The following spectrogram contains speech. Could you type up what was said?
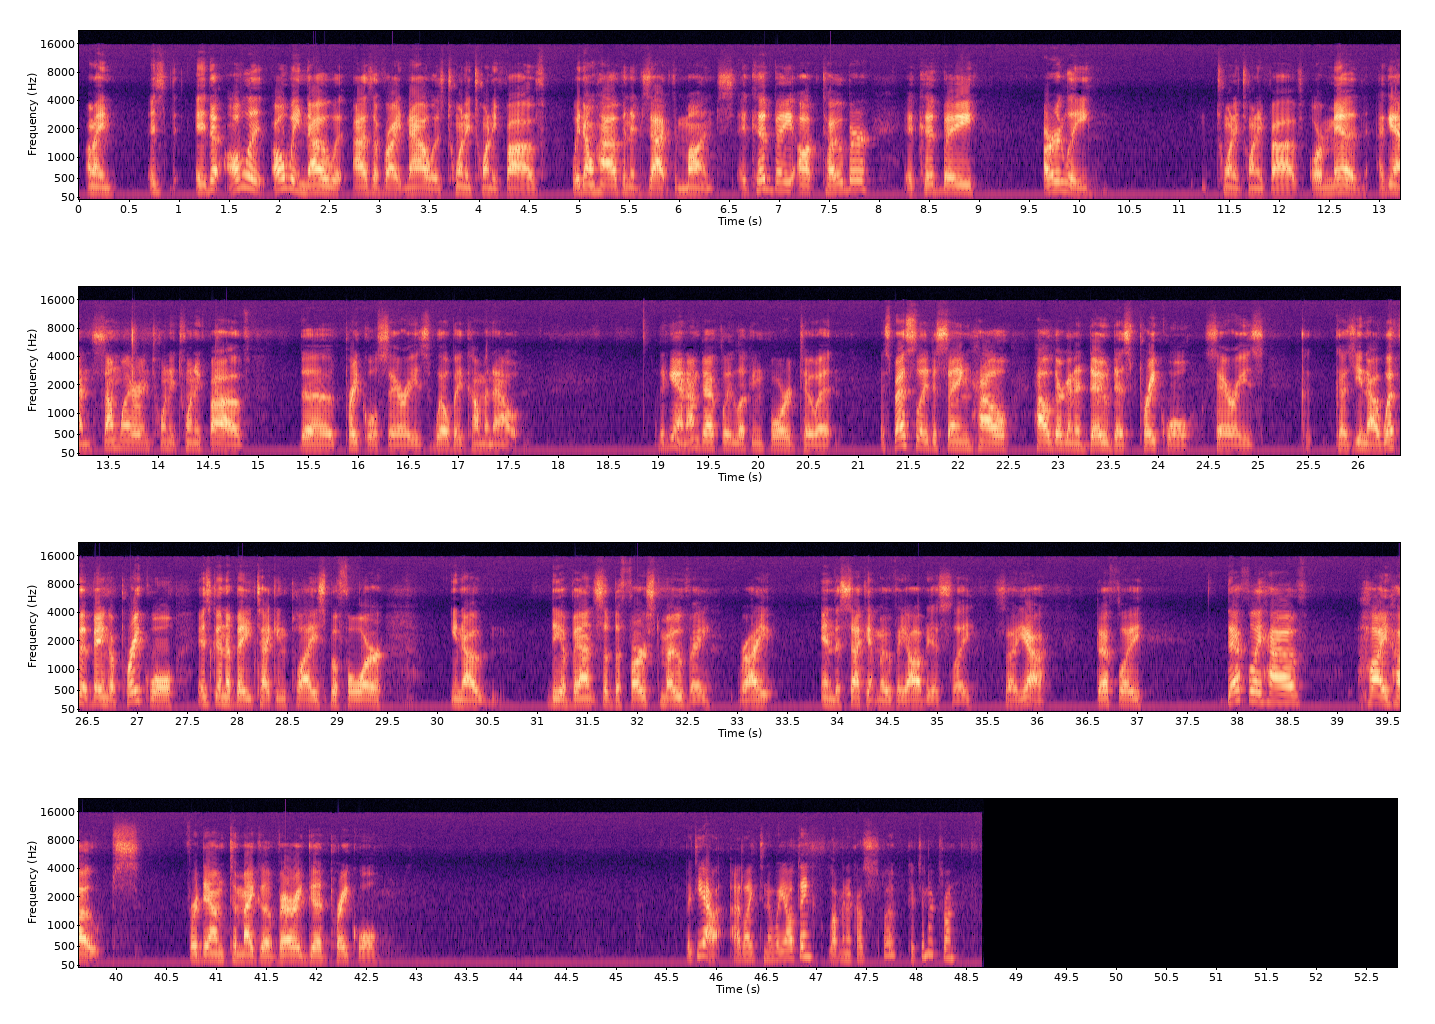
I mean, it's it all it all we know as of right now is 2025. We don't have an exact month. It could be October. It could be early 2025 or mid. Again, somewhere in 2025, the prequel series will be coming out. But again, I'm definitely looking forward to it, especially to seeing how how they're going to do this prequel series. Because, you know, with it being a prequel, it's going to be taking place before, you know, the events of the first movie, right? In the second movie, obviously. So, yeah, definitely, definitely have high hopes for them to make a very good prequel. But yeah, I'd like to know what y'all think. Let me know in the below. Catch you next one.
